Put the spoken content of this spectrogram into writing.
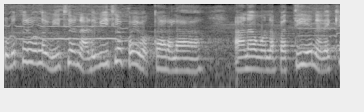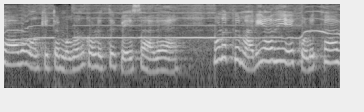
கொடுக்குறவங்க வீட்டில் நடு வீட்டில் போய் உக்காரலாம் ஆனால் உன்னை பற்றியே நினைக்காத உன்கிட்ட முகம் கொடுத்து பேசாத உனக்கு மரியாதையை கொடுக்காத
